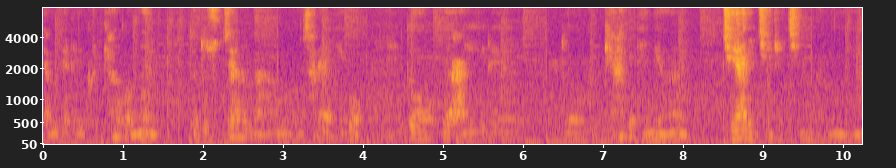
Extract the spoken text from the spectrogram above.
남자를 그렇게 한 거는 너도 숙제하는 마음으로 살아야 되고 또 그 아이를 또 그렇게 하게 되면 죄 아닌 죄를 지는 거 아니니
